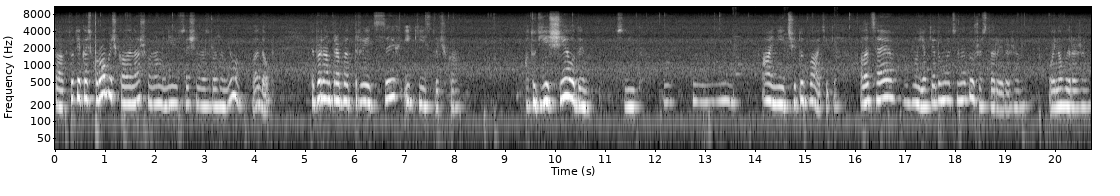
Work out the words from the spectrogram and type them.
Так, тут якась коробочка, але наша вона мені все ще не зрозуміла, але добре. Тепер нам треба три цих і кісточка. А тут є ще один світ. А, ні, чи тут два тільки. Але це, ну, як я думаю, це не дуже старий режим. Ой, новий режим.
